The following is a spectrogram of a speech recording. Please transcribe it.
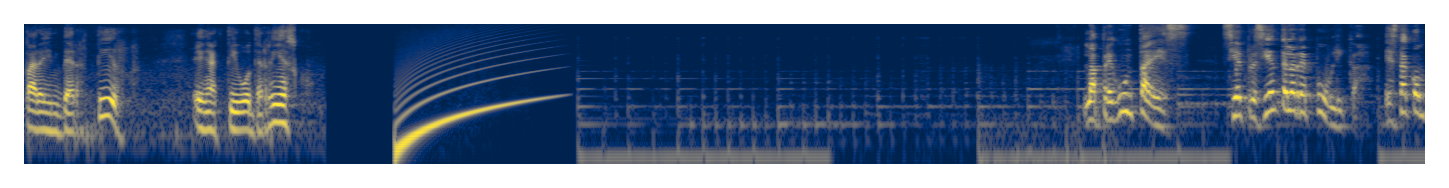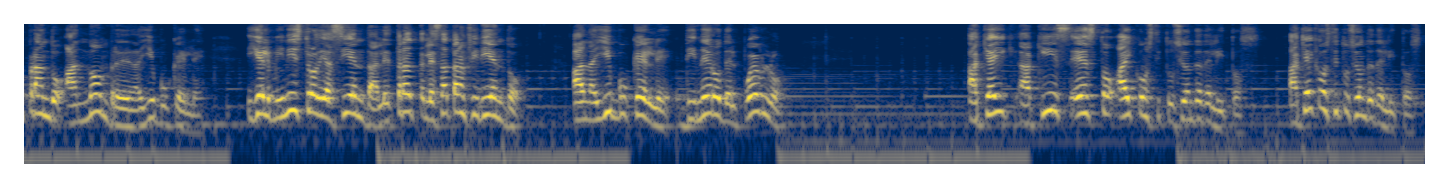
para invertir en activos de riesgo La pregunta es, si el presidente de la República está comprando a nombre de Nayib Bukele y el ministro de Hacienda le, le está transfiriendo a Nayib Bukele dinero del pueblo, aquí, hay, aquí es esto, hay constitución de delitos. Aquí hay constitución de delitos.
